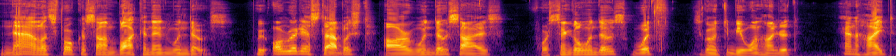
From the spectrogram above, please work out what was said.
Now let's focus on blocking in windows. We already established our window size. For single windows, width is going to be 100 and height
